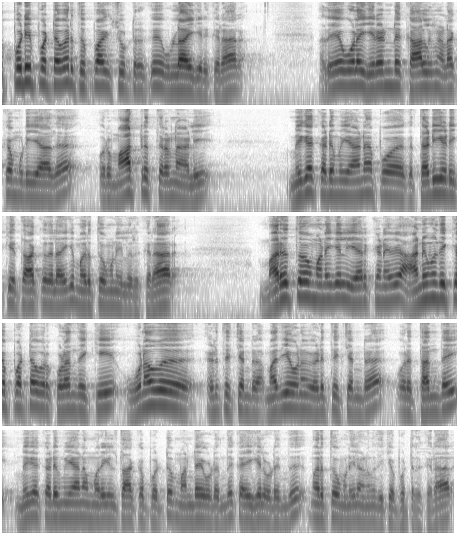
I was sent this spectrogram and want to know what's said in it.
அப்படிப்பட்டவர் துப்பாக்கி சூட்டிற்கு உள்ளாகி இருக்கிறார் அதே போல் இரண்டு கால்கள் நடக்க முடியாத ஒரு மாற்றுத்திறனாளி மிக கடுமையான போ தடியடிக்கு தாக்குதலாகி மருத்துவமனையில் இருக்கிறார். மருத்துவமனையில் ஏற்கனவே அனுமதிக்கப்பட்ட ஒரு குழந்தைக்கு உணவு எடுத்து சென்ற மதிய உணவு எடுத்துச் சென்ற ஒரு தந்தை மிக கடுமையான முறையில் தாக்கப்பட்டு மண்டை உடைந்து கைகள் உடைந்து மருத்துவமனையில் அனுமதிக்கப்பட்டிருக்கிறார்.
